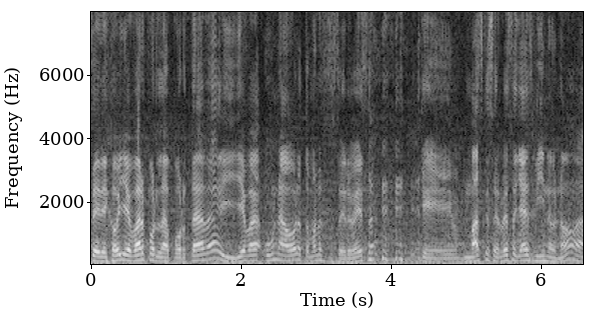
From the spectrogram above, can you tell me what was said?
se dejó llevar por la portada y lleva una hora tomando su cerveza, que más que cerveza ya es vino, ¿no?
